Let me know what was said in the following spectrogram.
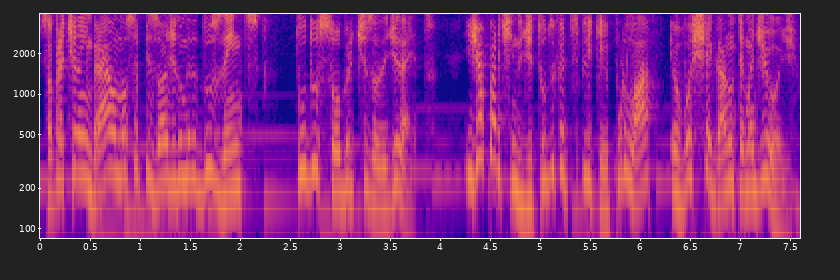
Só para te lembrar, é o nosso episódio número 200, tudo sobre o Tesouro Direto. E já partindo de tudo que eu te expliquei por lá, eu vou chegar no tema de hoje.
